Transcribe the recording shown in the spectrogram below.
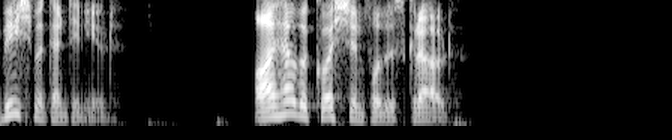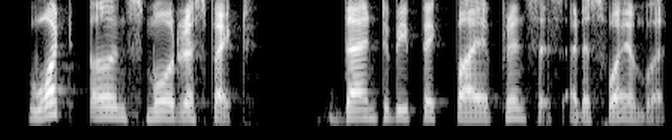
Bhishma continued I have a question for this crowd. What earns more respect than to be picked by a princess at a Swayamvar.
